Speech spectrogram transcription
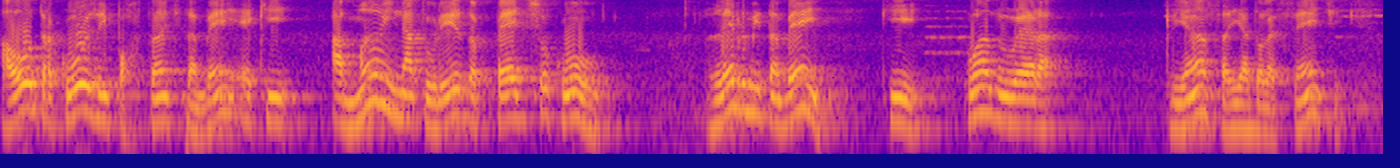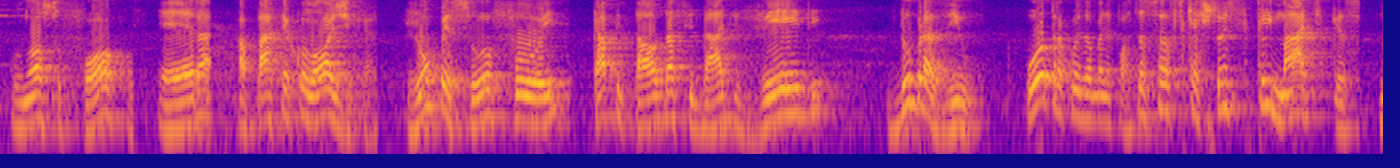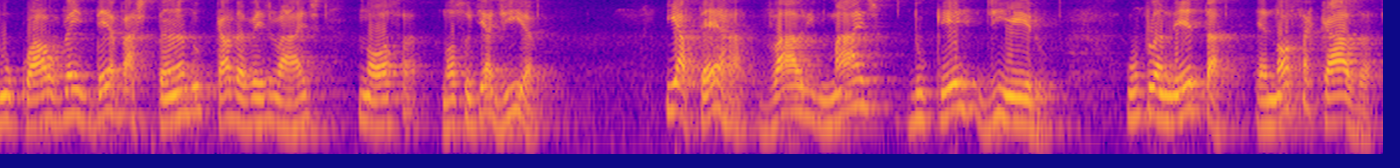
A outra coisa importante também é que a mãe natureza pede socorro. Lembro-me também que quando era criança e adolescente, o nosso foco era a parte ecológica. João Pessoa foi capital da cidade verde do Brasil. Outra coisa mais importante são as questões climáticas, no qual vem devastando cada vez mais nossa, nosso dia a dia. E a Terra vale mais do que dinheiro. O planeta é nossa casa,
